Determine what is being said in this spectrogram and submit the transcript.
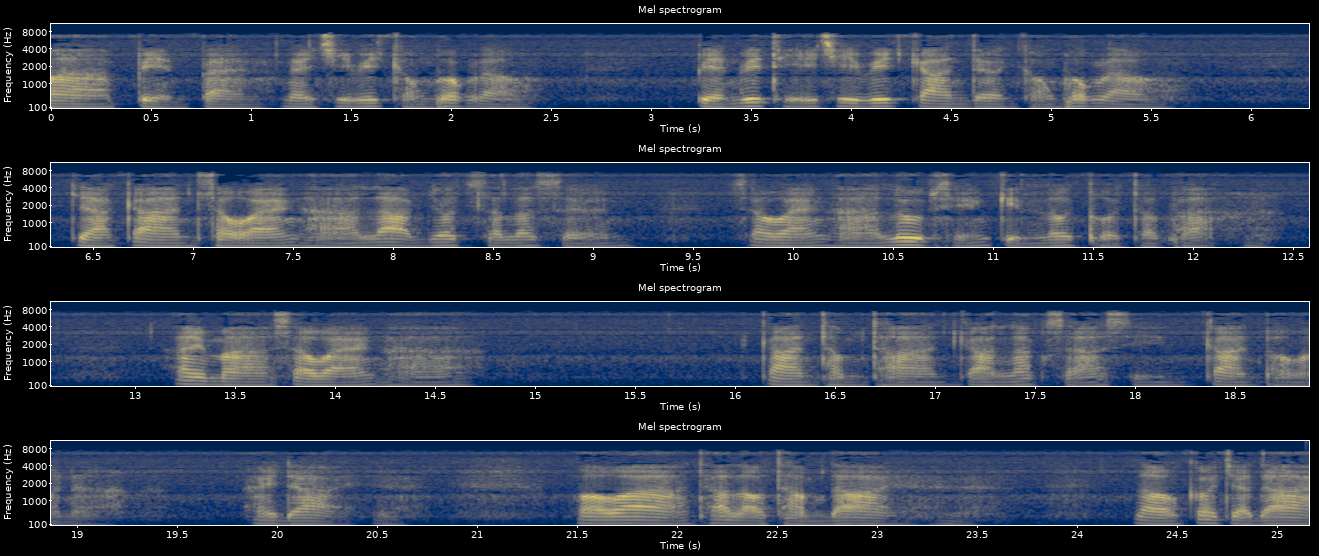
มาเปลี่ยนแปลงในชีวิตของพวกเรา เปลี่ยนวิถีชีวิตการเดินของพวกเรา จากการแสวงหาลาบยศสรรเสริญ แสวงหารูปเสียงกลิ่นรสผลตภะให้มาแสวงหา การทำทานการรักษาศีลการภาวนาให้ได้ เพราะว่าถ้าเราทำได้ เราก็จะได้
